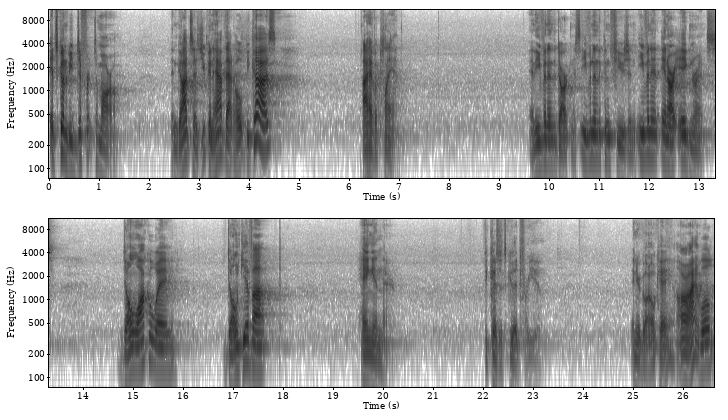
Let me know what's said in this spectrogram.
it's going to be different tomorrow. And God says, You can have that hope because I have a plan. And even in the darkness, even in the confusion, even in, in our ignorance, don't walk away. Don't give up. Hang in there because it's good for you. And you're going, okay, all right, well,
